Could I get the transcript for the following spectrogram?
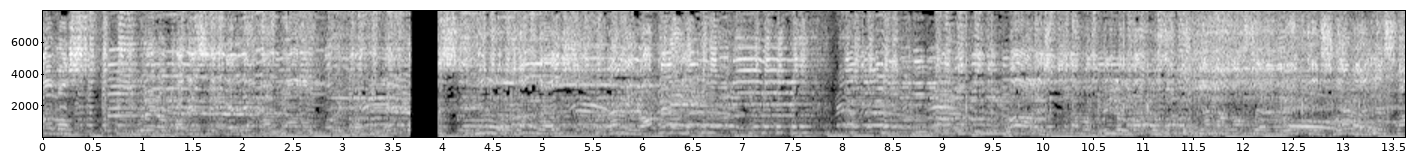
somos. Y bueno, parece que le han mandado por el completo. Seguimos changos, Rami Vale, están los milos, va a pasar la pierna, no se derecha, izquierda, ahí está,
